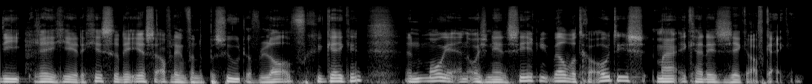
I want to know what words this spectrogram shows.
die reageerde gisteren de eerste aflevering van The Pursuit of Love gekeken. Een mooie en originele serie, wel wat chaotisch, maar ik ga deze zeker afkijken.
